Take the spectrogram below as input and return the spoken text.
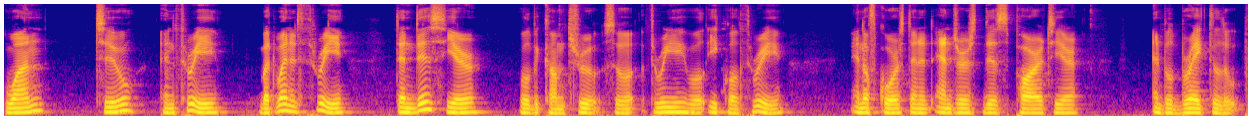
1, 2, and 3, but when it's 3, then this here will become true. So 3 will equal 3. And of course, then it enters this part here and will break the loop.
